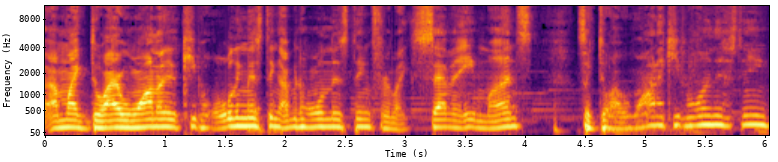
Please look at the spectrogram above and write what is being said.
I'm like, do I want to keep holding this thing? I've been holding this thing for like seven, eight months. It's like, do I want to keep holding this thing?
